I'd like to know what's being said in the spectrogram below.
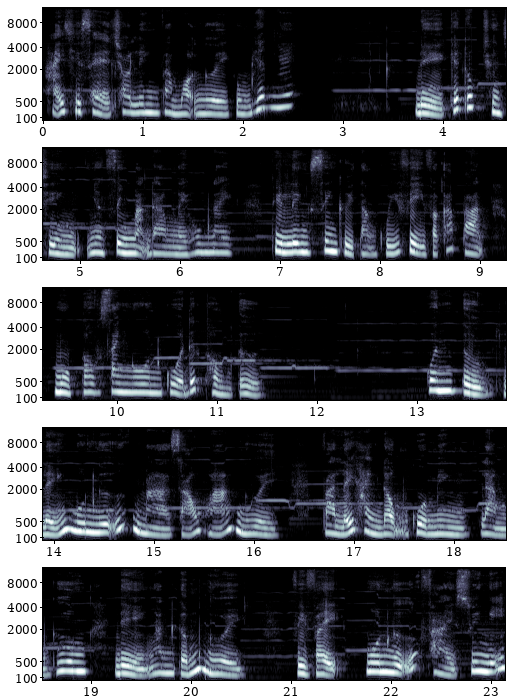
Hãy chia sẻ cho Linh và mọi người cùng biết nhé! Để kết thúc chương trình Nhân sinh mạn đàm ngày hôm nay, thì Linh xin gửi tặng quý vị và các bạn một câu danh ngôn của Đức Hồng Tử. Quân tử lấy ngôn ngữ mà giáo hóa người và lấy hành động của mình làm gương để ngăn cấm người. Vì vậy, ngôn ngữ phải suy nghĩ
